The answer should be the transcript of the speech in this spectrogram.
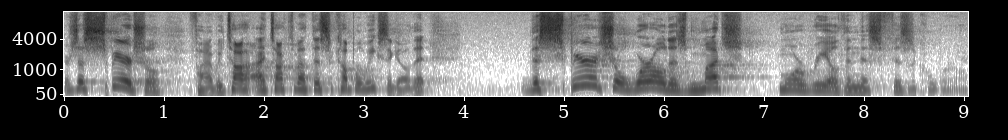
there's a spiritual fight. We talk, I talked about this a couple weeks ago that the spiritual world is much more real than this physical world.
